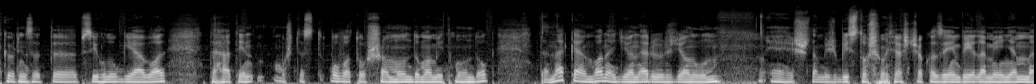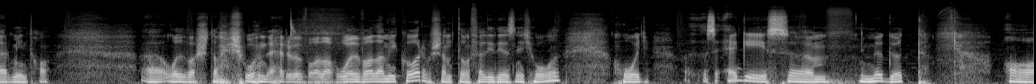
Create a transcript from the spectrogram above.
környezetpszichológiával, tehát én most ezt óvatosan mondom, amit mondok, de nekem van egy olyan erős gyanúm, és nem is biztos, hogy ez csak az én véleményem, mert mintha uh, olvastam is volna erről valahol valamikor, most nem tudom felidézni, hogy hol, hogy az egész mögött a,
